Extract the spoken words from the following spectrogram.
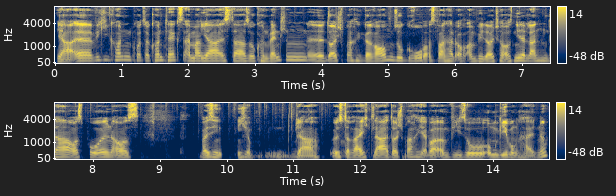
Ja, äh, Wikicon, kurzer Kontext, einmal im Jahr ist da so Convention, äh, deutschsprachiger Raum, so grob. Es waren halt auch irgendwie Leute aus Niederlanden da, aus Polen, aus, weiß ich nicht, ob, ja, Österreich, klar, deutschsprachig, aber irgendwie so Umgebung halt, ne?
